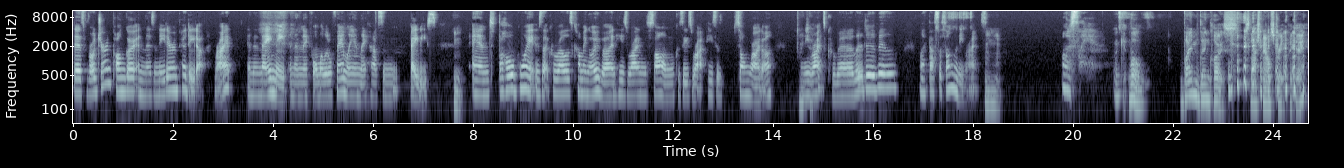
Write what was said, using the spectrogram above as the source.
There's Roger and Pongo, and there's Anita and Perdita, right? And then they meet, and then they form a little family, and they have some babies. Hmm. And the whole point is that Cruella's coming over, and he's writing the song because he's right. He's a songwriter, and he writes Corella de Vil. Like that's the song that he writes. Mm. Honestly, Okay, well, blame Glenn Close slash Meryl Streep, okay?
